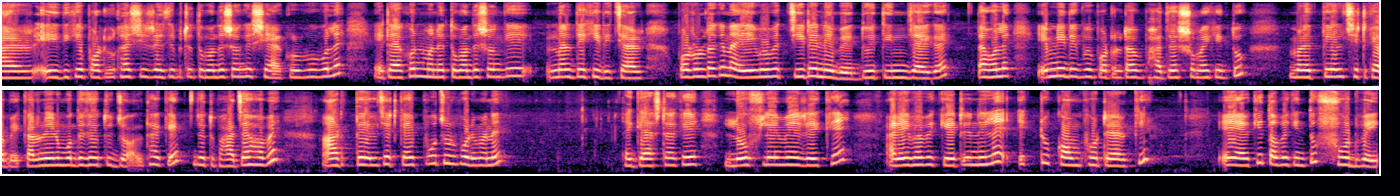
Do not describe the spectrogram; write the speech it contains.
আর এইদিকে পটল খাসির রেসিপিটা তোমাদের সঙ্গে শেয়ার করব বলে এটা এখন মানে তোমাদের সঙ্গে মানে দেখিয়ে দিচ্ছি। আর পটলটাকে না এইভাবে চিড়ে নেবে দুই তিন জায়গায়, তাহলে এমনি দেখবে পটলটা ভাজার সময় কিন্তু মানে তেল ছিটকাবে। কারণ এর মধ্যে যেহেতু জল থাকে, যেহেতু ভাজা হবে, আর তেল ছিটকায় প্রচুর পরিমাণে। তাই গ্যাসটাকে লো ফ্লেমে রেখে আর এইভাবে কেটে নিলে একটু কমফোর্টে আর কি এই আর কি, তবে কিন্তু ফুটবেই।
